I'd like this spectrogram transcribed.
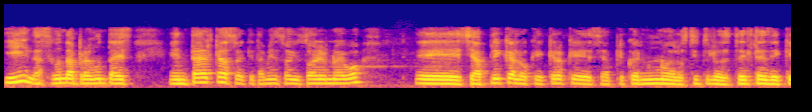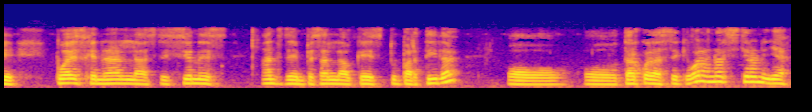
Y la segunda pregunta es, en tal caso de que también soy usuario nuevo, eh, se aplica lo que creo que se aplicó en uno de los títulos de Telltale de que puedes generar las decisiones antes de empezar lo que es tu partida o, tal cual así que bueno no existieron y ya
